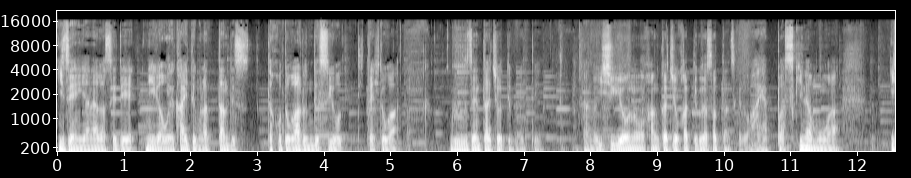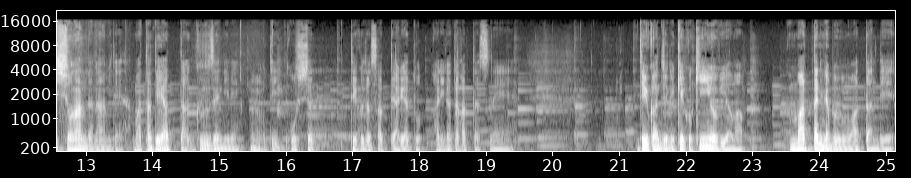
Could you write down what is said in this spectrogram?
以前柳瀬で似顔絵描いてもらったんですったことがあるんですよって言った人が偶然立ち寄ってくれてあの石行のハンカチを買ってくださったんですけどあやっぱ好きなもんは一緒なんだなみたいなまた出会った偶然にね、うん、っておっしゃってくださってありがとうありがたかったですね。っていう感じで結構金曜日はまあまったりな部分もあったんで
